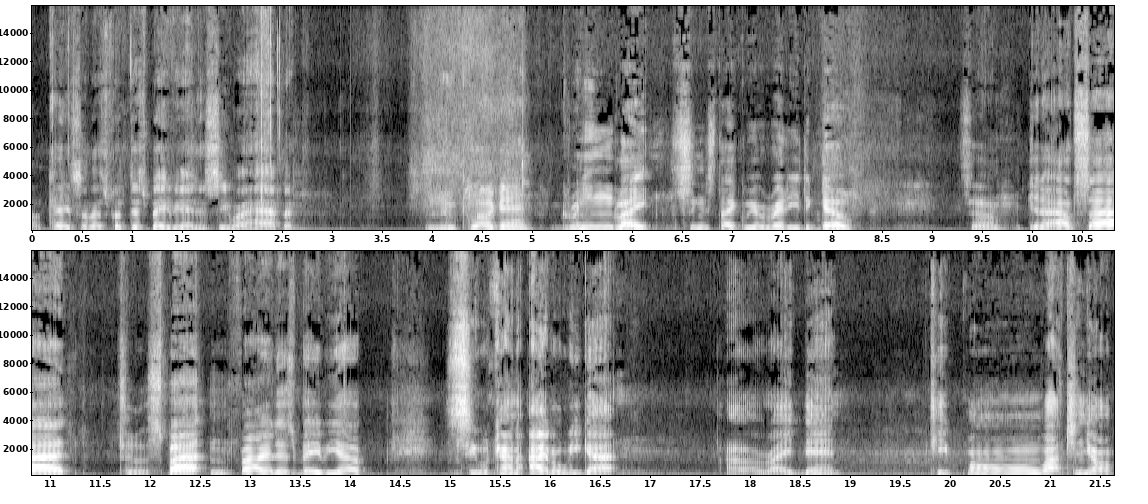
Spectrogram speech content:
Okay, so let's put this baby in and see what happened. New plug in, green light. Seems like we are ready to go. So get her outside to the spot and fire this baby up. See what kind of idle we got. All right then. Keep on watching, y'all.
